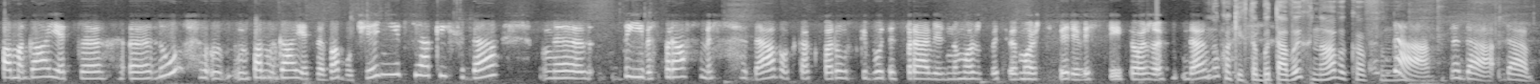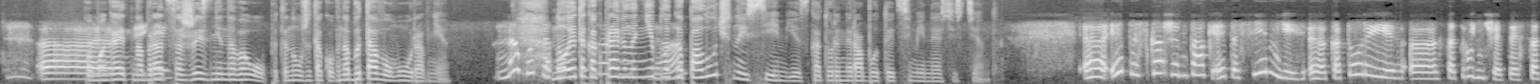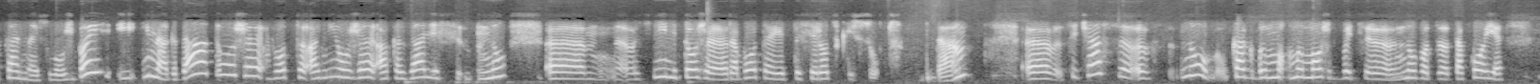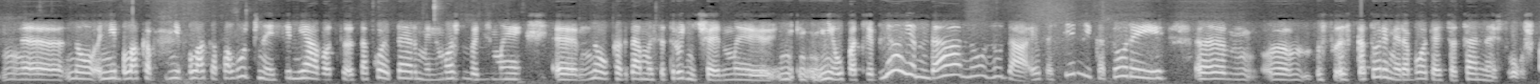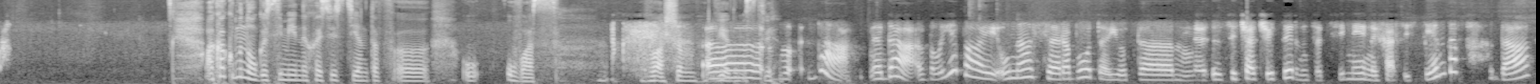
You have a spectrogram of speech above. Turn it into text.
помогает, ну, помогает в обучении всяких, да, dzīves prasmes, да, вот как по-русски будет правильно, может быть, вы можете перевести тоже, да? Ну, каких-то бытовых навыков. Да, ну. да, да. Помогает набраться Есть... жизненного опыта, ну, уже такого, на бытовом уровне. На бытовом Но это, как правило, неблагополучные да. семьи, с которыми работает семейный ассистент. Э, это, скажем так, это семьи, э, которые э, сотрудничают с социальной службой, и иногда тоже вот они уже оказались, ну, с ними тоже работает сиротский суд, да. Э, сейчас, э, ну, как бы мы, может быть, э, ну, вот такое, ну, неблаго, неблагополучная семья, вот такой термин, может быть, мы, ну, когда мы сотрудничаем, мы не употребляем, да, ну, ну да, это семьи, которые, с которыми работает социальная служба. А как много семейных ассистентов у, у вас? В вашем ведомстве? Да, да, в Липае у нас работают сейчас 14 семейных ассистентов, да,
